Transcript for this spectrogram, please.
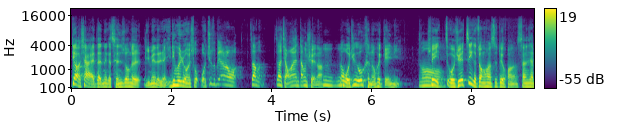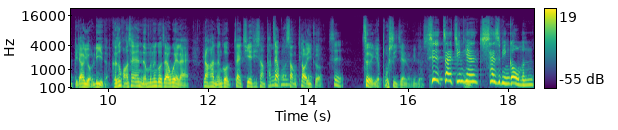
掉下来的那个城市中的里面的人一定会认为说，我就是不要让我让让蒋万安当选啊，那我就有可能会给你，所以我觉得这个状况是对黄珊珊比较有利的。可是黄珊珊能不能够在未来让他能够在阶梯上他再往上跳一格？是。这也不是一件容易的事。是在今天蔡世平跟我们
